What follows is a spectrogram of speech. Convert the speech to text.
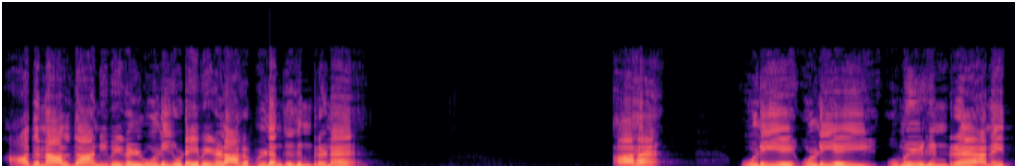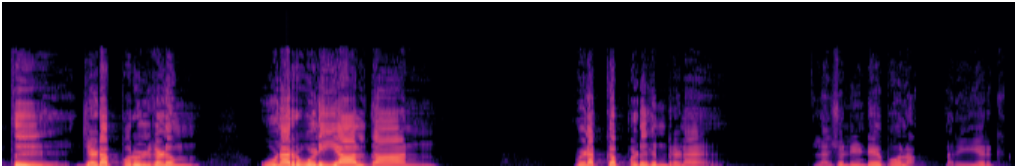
அதனால்தான் இவைகள் ஒளியுடையவைகளாக விளங்குகின்றன. ஆக ஒளியை ஒளியை உமிழ்கின்ற அனைத்து ஜடப்பொருள்களும் உணர்வொளியால்தான் விளக்கப்படுகின்றன. எல்லாம் சொல்லிகிட்டே போகலாம் நிறைய இருக்குது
